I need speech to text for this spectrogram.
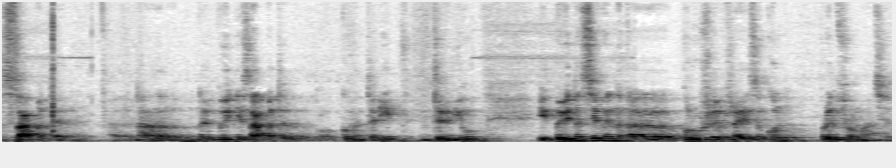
запити, на відповідні запити, коментарі, інтерв'ю. І відповідно цим він е, порушує вже і закон про інформацію.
